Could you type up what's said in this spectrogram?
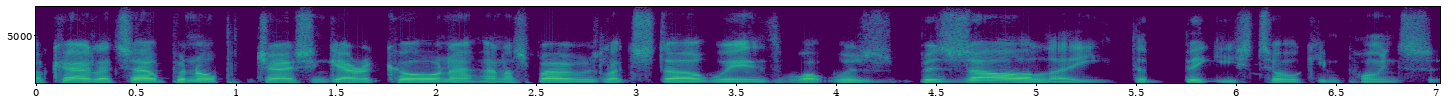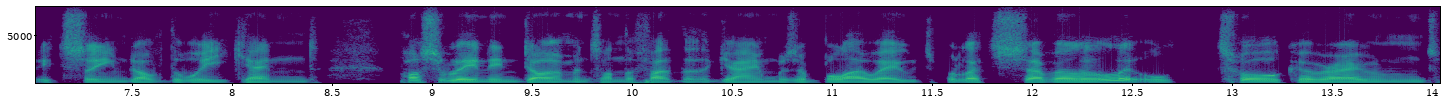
Okay, let's open up Jason Garrett Corner, and I suppose let's start with what was bizarrely the biggest talking points, it seemed, of the weekend. Possibly an indictment on the fact that the game was a blowout, but let's have a little talk around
